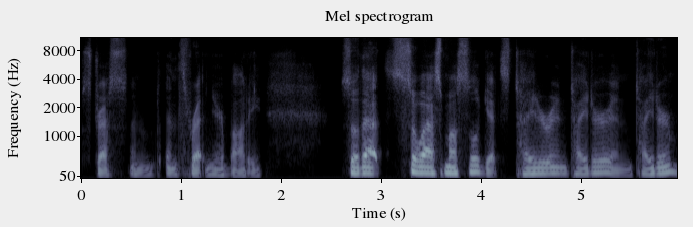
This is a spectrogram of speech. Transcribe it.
stress and, and threat in your body. So that psoas muscle gets tighter and tighter and tighter,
